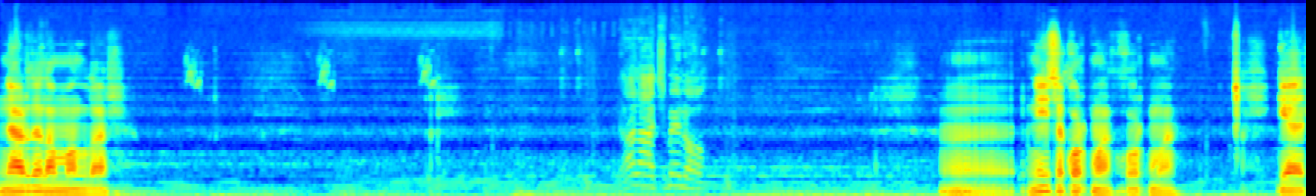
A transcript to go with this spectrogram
Nerede lan mallar? Meno. Neyse korkma korkma. Gel.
